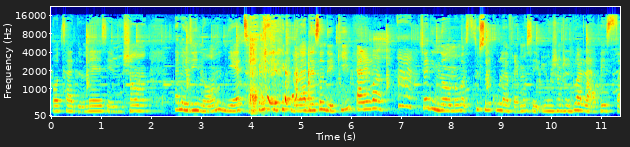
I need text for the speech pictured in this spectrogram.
porte ça demain, c'est urgent. Elle me dit non, niette. dans la maison de qui? Carrément. J'ai dit non, maman, tout ce coup-là, vraiment, c'est urgent. Je dois laver ça.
